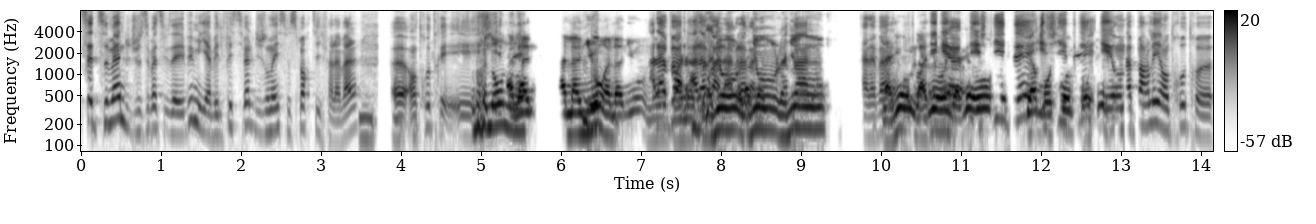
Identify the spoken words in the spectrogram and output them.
cette semaine, je sais pas si vous avez vu, mais il y avait le festival du journalisme sportif à Laval, Mm. euh, entre autres. Et, et- Oh, non, non, la- à l'Agnon, à l'Agnon. À Laval, à Laval, L'agneau, l'agneau, l'agneau. à Laval. L'Agnon, l'Agnon, Et, et l'Agnon. j'y étais, et j'y étais, et on a parlé entre autres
